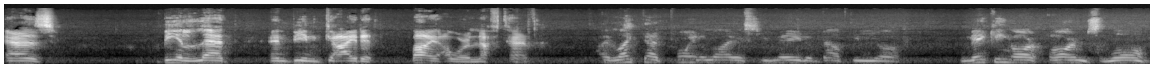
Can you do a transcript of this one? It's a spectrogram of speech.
as being led and being guided by our left hand. I like that point, Elias, you made about the uh, making our arms long.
